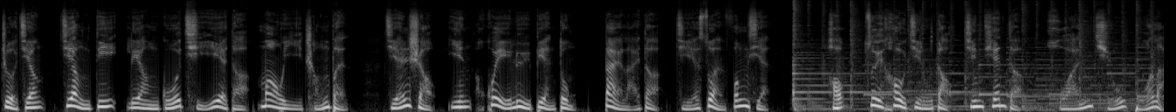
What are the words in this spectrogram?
这将降低两国企业的贸易成本，减少因汇率变动带来的结算风险。好，最后进入到今天的环球博览。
